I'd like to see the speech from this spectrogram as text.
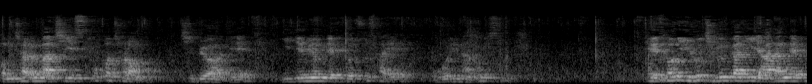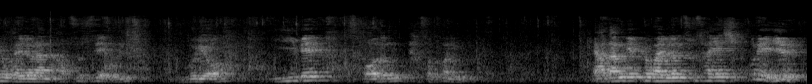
검찰은 마치 스토커처럼 집요하게 이재명 대표 수사에 올인하고 있습니다. 대선 이후 지금까지 야당 대표 관련한 압수수색은 무려 235건입니다. 야당 대표 관련 수사의 10분의 1,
